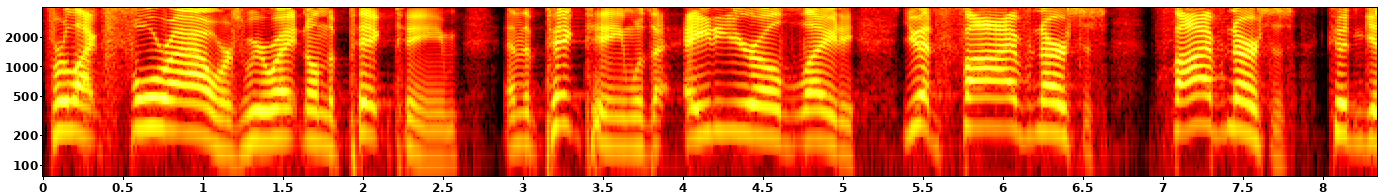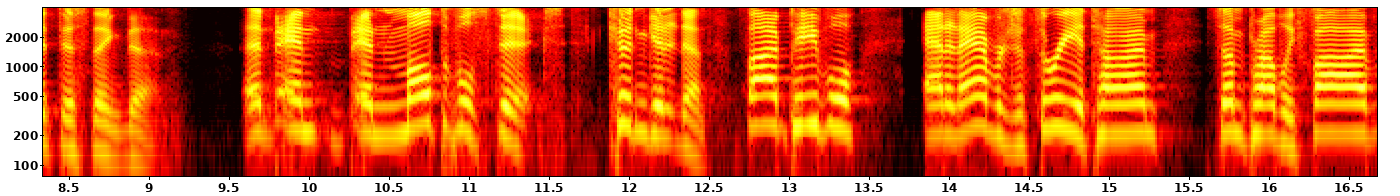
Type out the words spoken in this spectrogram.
For like four hours, we were waiting on the pick team. And the pick team was an 80 year old lady. You had five nurses, five nurses couldn't get this thing done. And, and, and multiple sticks couldn't get it done. Five people at an average of three a time, some probably five.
